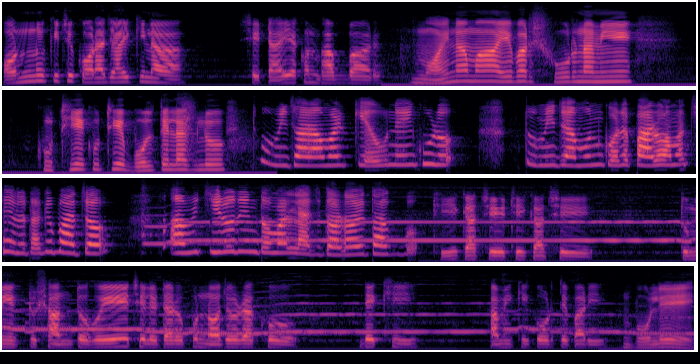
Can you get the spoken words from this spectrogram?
অন্য কিছু করা যায় কি না সেটাই এখন ভাববার। ময়না মা এবার সুর নামিয়ে কুঁথিয়ে কুঁথিয়ে বলতে লাগল তুমি ছাড়া আমার কেউ নেই খুড়ো। তুমি যেমন করে পারো আমার ছেলেটাকে বাঁচাও। আমি চিরদিন তোমার ল্যাজ ধরা হয়ে থাকব। ঠিক আছে ঠিক আছে। তুমি একটু শান্ত হয়ে ছেলেটার উপর নজর রাখো। দেখি আমি কি করতে পারি। বলে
